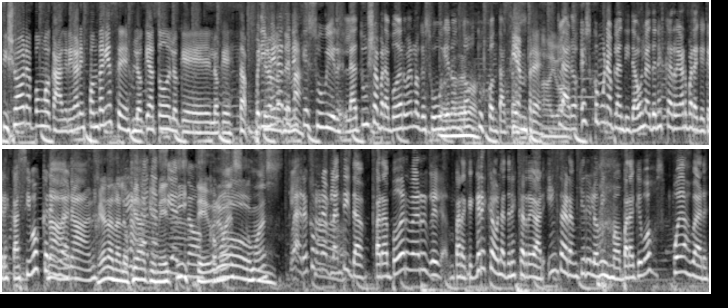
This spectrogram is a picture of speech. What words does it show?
Si yo ahora pongo acá agregar espontánea, se desbloquea todo lo que, lo que está. Primero los tenés demás. que subir la tuya para poder ver lo que subieron todos tus contactos. Siempre. Claro, es como una plantita, vos la tenés que regar para que crezca. Si vos querés No, ver. no, no. Mirá la analogía ¿Qué que están metiste, haciendo? bro. ¿Cómo es? ¿Cómo es? Claro, es como una plantita. Para poder ver, eh, para que crezca, vos la tenés que regar. Instagram quiere lo mismo, para que vos puedas ver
